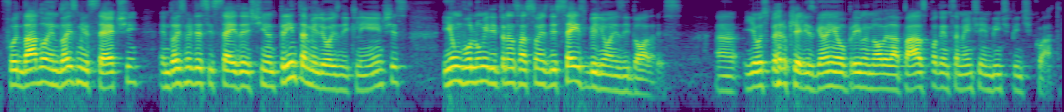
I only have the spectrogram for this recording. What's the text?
Foi dado em 2007, em 2016 eles tinham 30 milhões de clientes, e um volume de transações de 6 bilhões de dólares. Uh, e eu espero que eles ganhem o Prêmio Nobel da Paz potencialmente em 2024.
